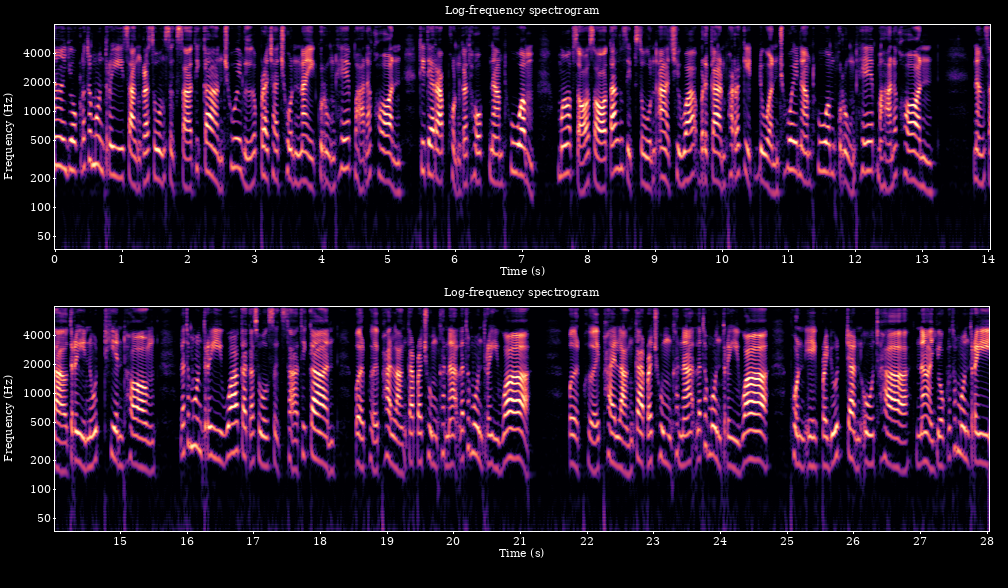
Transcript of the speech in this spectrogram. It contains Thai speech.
นายกรัฐมนตรีสั่งกระทรวงศึกษาธิการช่วยเหลือประชาชนในกรุงเทพมหานคร ที่ได้รับผลกระทบน้ำท่วม มอบสอสอตั้ง 10 ศูนย์อาชีวะบริการภารกิจด่วนช่วยน้ำท่วมกรุงเทพมหานครนางสาวตรีนุชเทียนทอง รัฐมนตรีว่าการกระทรวงศึกษาธิการ เปิดเผยภายหลังการประชุมคณะรัฐมนตรีว่า เปิดเผยภายหลังการประชุมคณะรัฐมนตรีว่าพลเอกประยุทธ์จันโอชา นายกรัฐมนตรี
